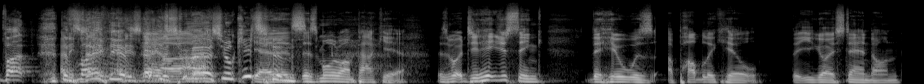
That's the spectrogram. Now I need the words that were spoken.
But the And his funny name- thing and is, his name it's is- commercial kitchens. Yeah, there's, there's more to unpack here. There's more, did he just think the hill was a public hill that you go stand on,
